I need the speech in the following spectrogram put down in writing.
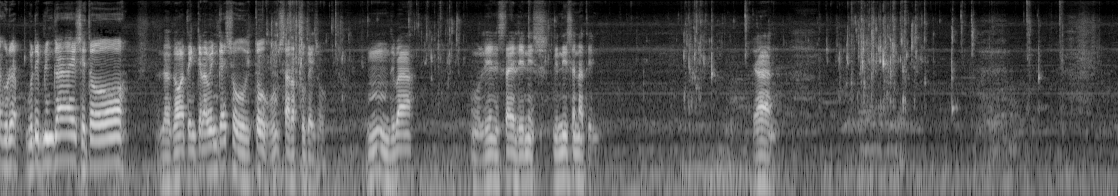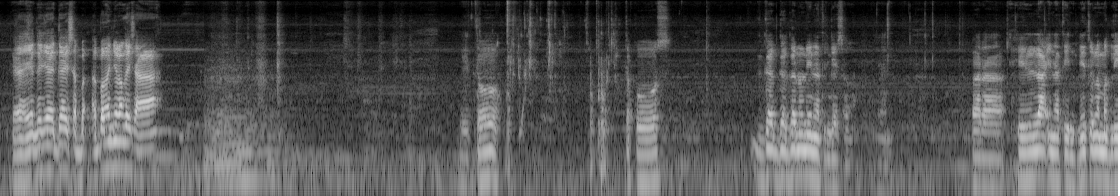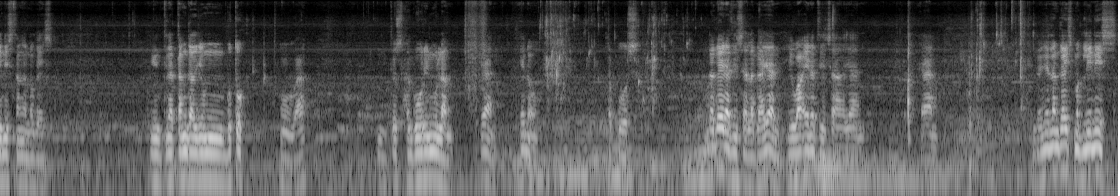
Ah, good, good evening guys. Ito, gagawa tayong kilawin guys. So, ito, oh, sarap to guys. Oh. Mm, di ba? Oh, linis tayo, linis. Linisan natin. Yan. Yan, yan ganyan guys. Ab- abangan nyo lang guys ha. Ito. Tapos, gag- gaganunin natin guys. Oh. Para hilain natin. Dito lang maglinis ng ano guys. Yung tinatanggal yung buto. O ba? Tapos hagurin mo lang. Yan. Yan o. Tapos, lagay natin sa lagayan. Hiwain natin sa yan. Yan. Ganyan lang guys, maglinis.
